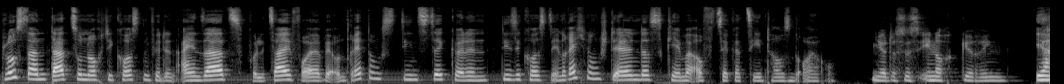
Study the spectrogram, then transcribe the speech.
Plus dann dazu noch die Kosten für den Einsatz. Polizei, Feuerwehr und Rettungsdienste können diese Kosten in Rechnung stellen. Das käme auf circa 10.000 Euro. Ja, das ist eh noch gering. Ja,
